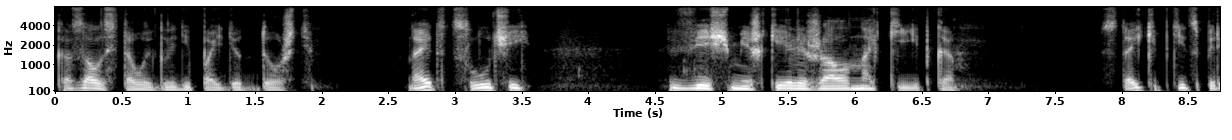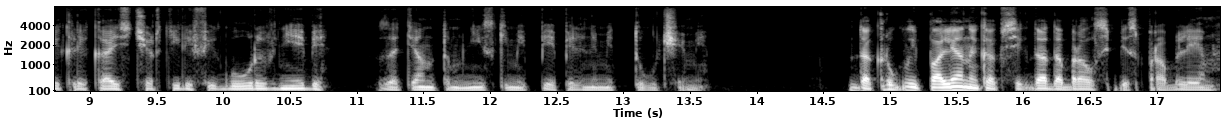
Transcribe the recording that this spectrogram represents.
Казалось, того и гляди, пойдет дождь. На этот случай в вещмешке лежала накидка. Стайки птиц, перекликаясь, чертили фигуры в небе, затянутым низкими пепельными тучами. До круглой поляны, как всегда, добрался без проблем.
